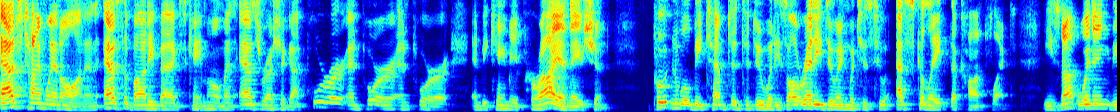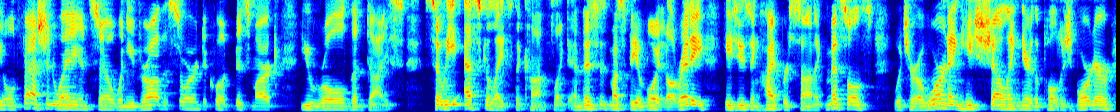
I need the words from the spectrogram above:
As time went on, and as the body bags came home, and as Russia got poorer and poorer and poorer and became a pariah nation, Putin will be tempted to do what he's already doing, which is to escalate the conflict. He's not winning the old fashioned way, and so when you draw the sword, to quote Bismarck, you roll the dice. So he escalates the conflict, and this is, must be avoided already. He's using hypersonic missiles, which are a warning. He's shelling near the Polish border,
